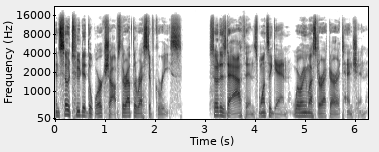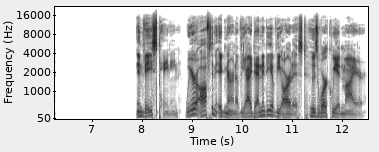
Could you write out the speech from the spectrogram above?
and so too did the workshops throughout the rest of Greece. So does to Athens, once again, where we must direct our attention. In vase painting, we are often ignorant of the identity of the artist whose work we admire.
